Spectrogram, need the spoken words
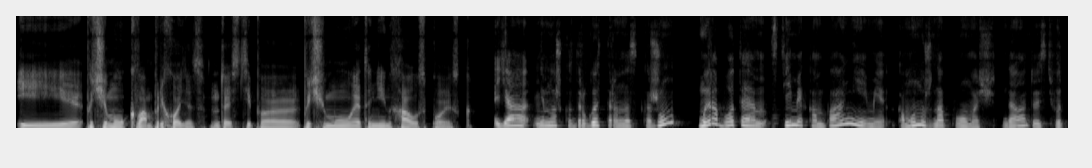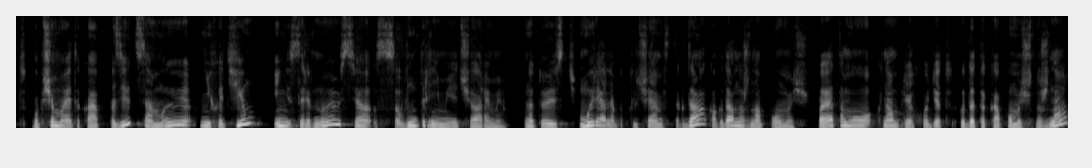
И почему к вам приходят? Ну, то есть, типа, почему это не in-house поиск? Я немножко с другой стороны скажу. Мы работаем с теми компаниями, кому нужна помощь. Да? То есть вот вообще моя такая позиция, мы не хотим и не соревнуемся с внутренними HR. Ну, то есть мы реально подключаемся тогда, когда нужна помощь. Поэтому к нам приходит, когда такая помощь нужна,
